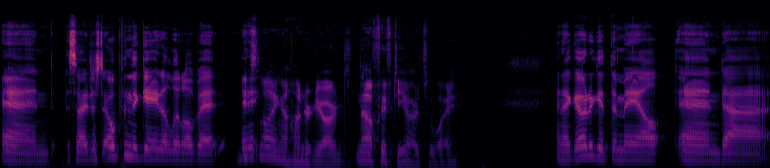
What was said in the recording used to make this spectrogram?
And so I just opened the gate a little bit. He's it- lying 100 yards, no, 50 yards away. and I go to get the mail. And, uh,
